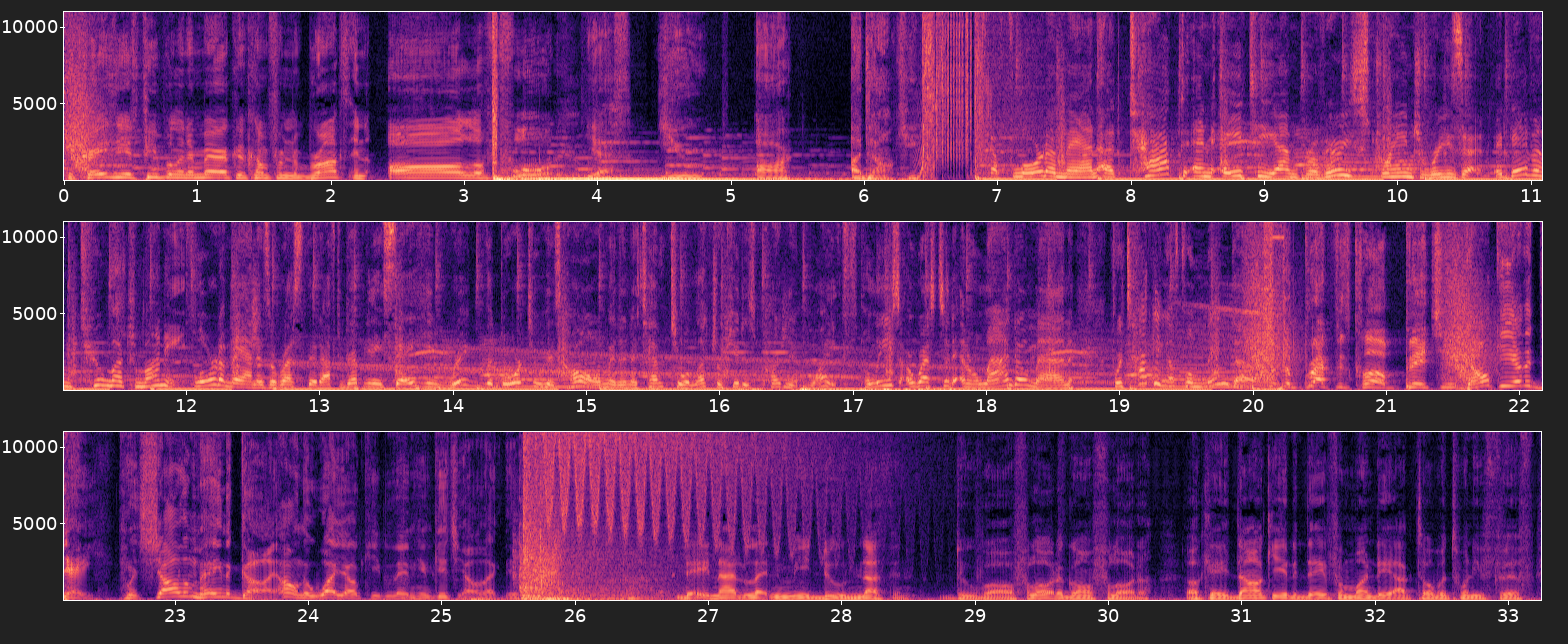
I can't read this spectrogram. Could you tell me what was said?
The craziest people in America come from the Bronx and all of Florida. Yes, you are a donkey. A Florida man attacked an ATM for a very strange reason. It gave him too much money. Florida man is arrested after deputies say he rigged the door to his home in an attempt to electrocute his pregnant wife. Police arrested an Orlando man for attacking a flamingo. The Breakfast Club, bitches. Donkey of the day with Charlamagne the God. I don't know why y'all keep letting him get y'all like this. They not letting me do nothing. Duval. Florida going Florida. Okay, donkey of the day for Monday, October 25th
